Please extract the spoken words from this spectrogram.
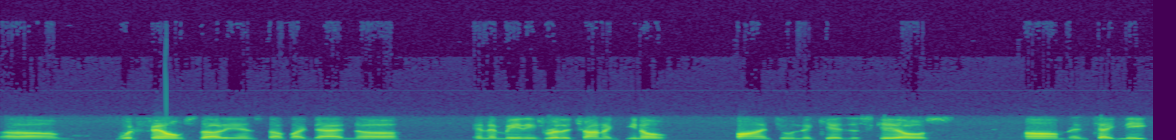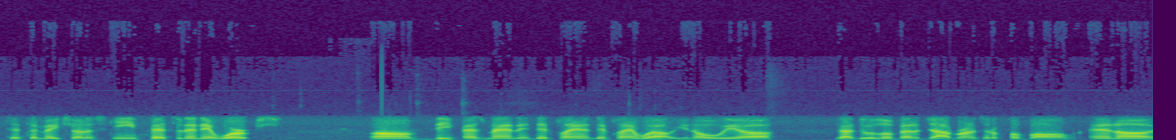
um, with film study and stuff like that, and uh, in the meetings, really trying to, you know, fine tune the kids' skills um, and technique to, to make sure the scheme fits and then it works. Um, defense, man, they, they're playing they're playing well. You know, we uh got to do a little better job running to the football, and uh,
